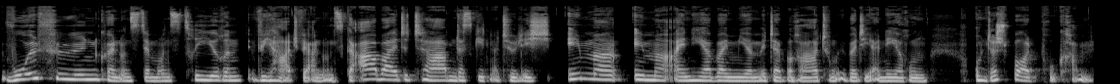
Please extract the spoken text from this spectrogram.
wohlfühlen, können uns demonstrieren, wie hart wir an uns gearbeitet haben. Das geht natürlich immer, immer einher bei mir mit der Beratung über die Ernährung und das Sportprogramm.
